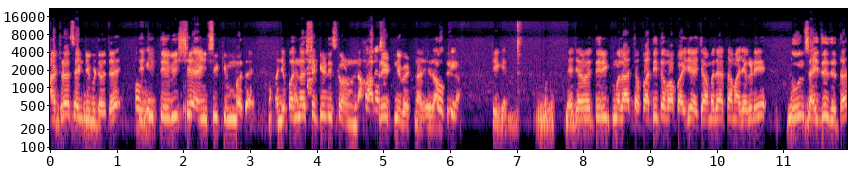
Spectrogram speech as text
अठरा सेंटीमीटरचं आहे. त्याची तेवीसशे ऐंशी किंमत आहे. म्हणजे पन्नास टक्के डिस्काउंट हाफ 50 रेटने भेटणार हे. आपल्याला. ठीक आहे. त्याच्या व्यतिरिक्त मला चपाती तवा पाहिजे. याच्यामध्ये आता माझ्याकडे दोन साईजेस येतात.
